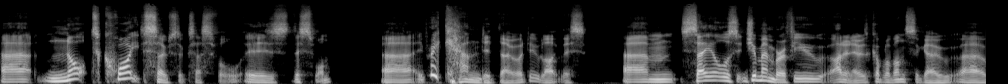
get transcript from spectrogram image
Uh, not quite so successful is this one. Uh, very candid though. I do like this. Um, sales. Do you remember a few? I don't know. It was a couple of months ago. Uh,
